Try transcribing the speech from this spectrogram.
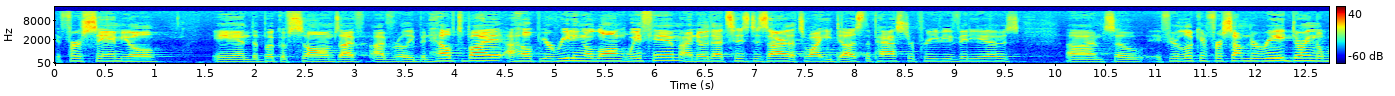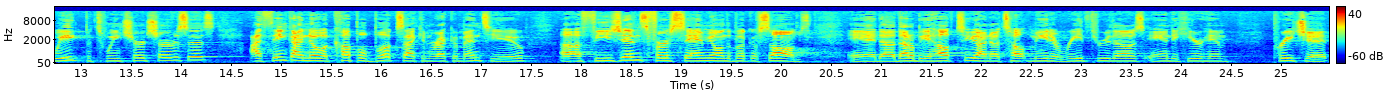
in 1 Samuel, and the book of Psalms. I've, I've really been helped by it. I hope you're reading along with him. I know that's his desire. That's why he does the pastor preview videos. Um, so if you're looking for something to read during the week between church services, I think I know a couple books I can recommend to you uh, Ephesians, 1 Samuel, and the book of Psalms. And uh, that'll be a help to you. I know it's helped me to read through those and to hear him preach it.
